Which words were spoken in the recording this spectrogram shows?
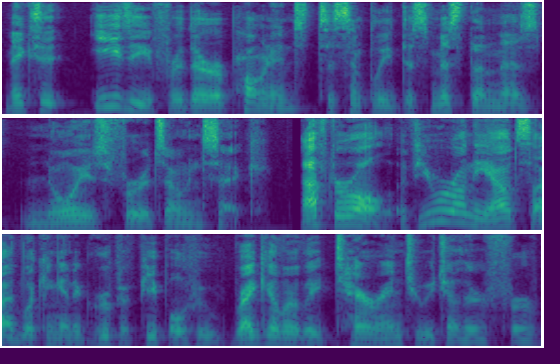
makes it easy for their opponents to simply dismiss them as noise for its own sake. After all, if you were on the outside looking at a group of people who regularly tear into each other for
